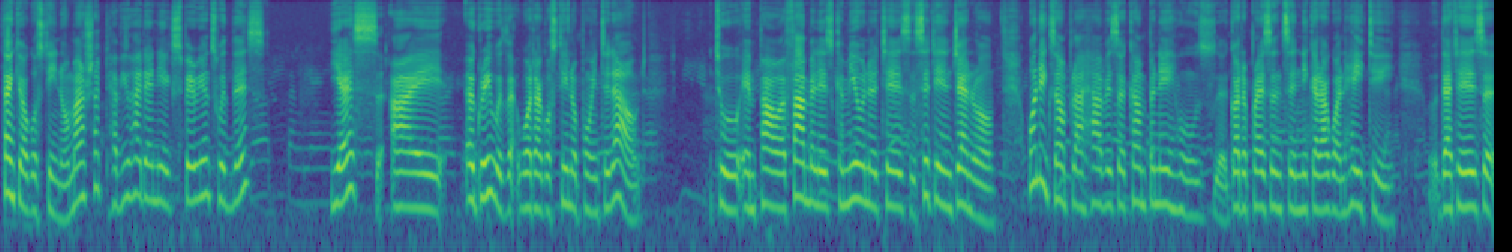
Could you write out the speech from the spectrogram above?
Thank you, Agostino. Marcia, have you had any experience with this? Yes, I agree with what Agostino pointed out to empower families, communities, the city in general. One example I have is a company who's got a presence in Nicaragua and Haiti, that is uh,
